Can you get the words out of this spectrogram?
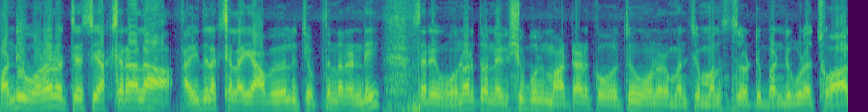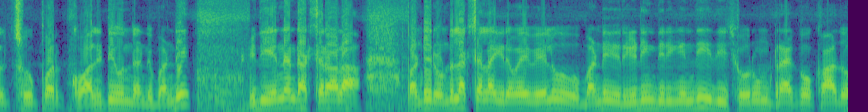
బండి ఓనర్ వచ్చేసి అక్షరాల ఐదు లక్షల యాభై వేలు చెప్తున్నారండి. సరే ఓనర్తో నెగిషిబుల్ మాట్లాడుకోవచ్చు. ఓనర్ మంచి మనసుతోటి బండి కూడా చాలా సూపర్ క్వాలిటీ ఉందండి బండి. ఇది ఏంటంటే అక్షరాల బండి రెండు లక్షల ఇరవై వేలు బండి రీడింగ్ తిరిగింది. ఇది షోరూమ్ ట్రాకో కాదో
